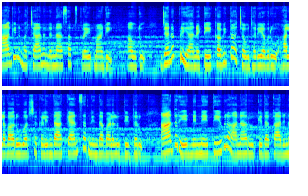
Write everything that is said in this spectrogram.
ಹಾಗೆ ನಮ್ಮ ಚಾನೆಲ್ ಅನ್ನ ಸಬ್ಸ್ಕ್ರೈಬ್ ಮಾಡಿ. ಹೌದು, ಜನಪ್ರಿಯ ನಟಿ ಕವಿತಾ ಚೌಧರಿ ಅವರು ಹಲವಾರು ವರ್ಷಗಳಿಂದ ಕ್ಯಾನ್ಸರ್ನಿಂದ ಬಳಲುತ್ತಿದ್ದರು. ಆದರೆ ನಿನ್ನೆ ತೀವ್ರ ಅನಾರೋಗ್ಯದ ಕಾರಣ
